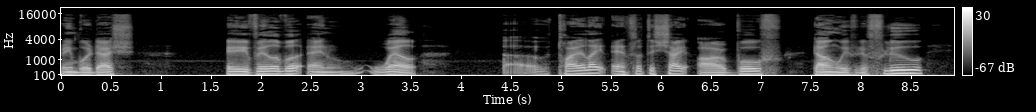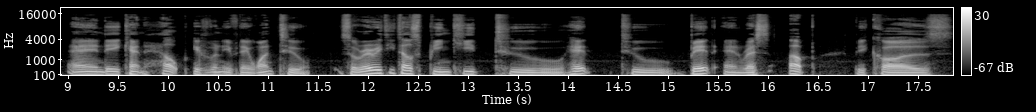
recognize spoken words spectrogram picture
Rainbow Dash, available and well. Uh, Twilight and Fluttershy are both down with the flu, and they can't help even if they want to. So Rarity tells Pinkie to head to bed and rest up because,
